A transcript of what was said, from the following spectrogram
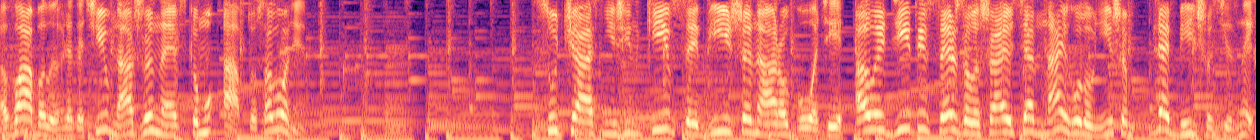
вабили глядачів на Женевському автосалоні. Сучасні жінки все більше на роботі, але діти все ж залишаються найголовнішим для більшості з них.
